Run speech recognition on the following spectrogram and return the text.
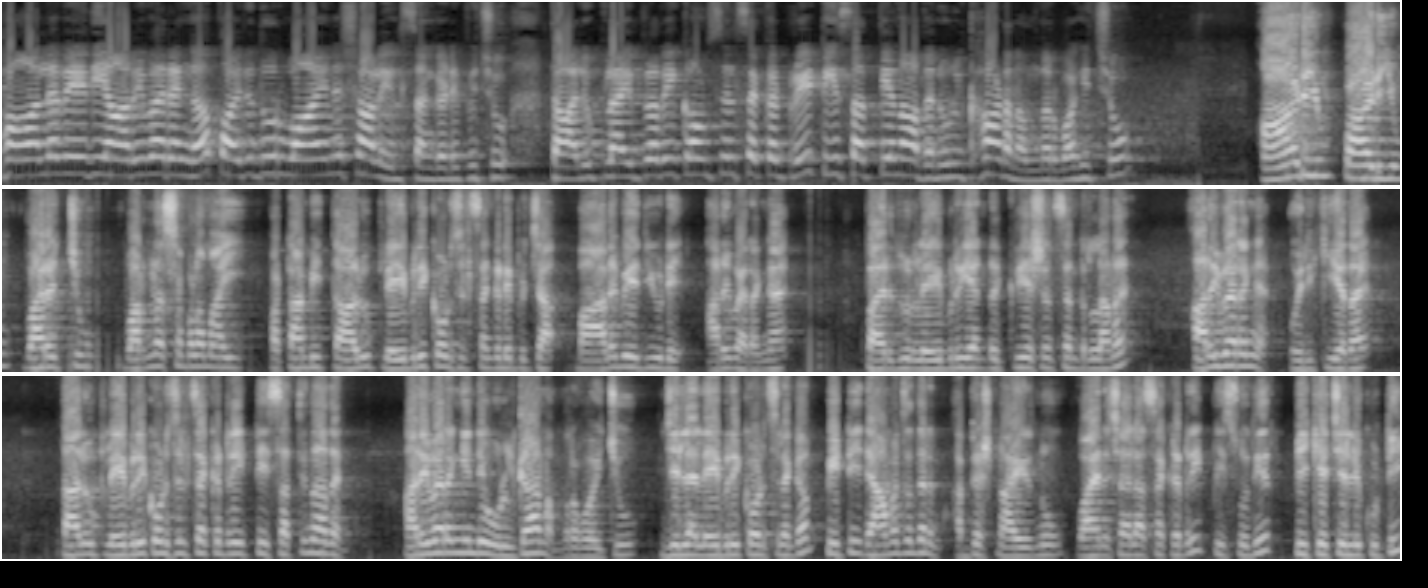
ബാലവേദി അറിവരങ്ങ് പരുതൂർ വായനശാലയിൽ സംഘടിപ്പിച്ചു. Taluk library council secretary T Sathyanathan ഉദ്ഘാടനം നിർവഹിച്ചു. ആടിയും പാടിയും വരച്ചും വർണശബളമായി പട്ടാമ്പി താലൂക്ക് ലൈബ്രറി കൗൺസിൽ സംഘടിപ്പിച്ച ബാലവേദിയുടെ Arivarangu Paruthur library and recreation സെന്ററിലാണ് അറിവരങ്ങ് ഒരുക്കിയത്. Taluk library council secretary T Sathyanathan അറിവരങ്ങിന്റെ ഉദ്ഘാടനം നിർവഹിച്ചു. ജില്ലാ ലൈബ്രറി കൗൺസിൽ അംഗം പി ടി രാമചന്ദ്രൻ അധ്യക്ഷനായിരുന്നു. വായനശാല secretary P Sudheer P K Chellikutty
